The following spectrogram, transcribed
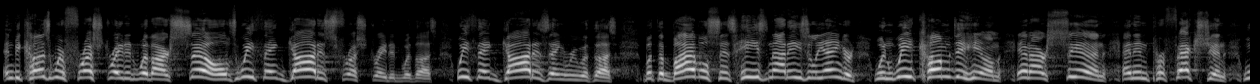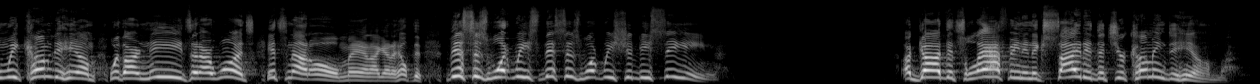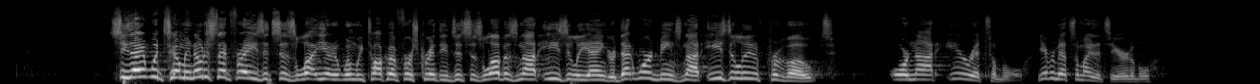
And because we're frustrated with ourselves, we think God is frustrated with us. We think God is angry with us. But the Bible says He's not easily angered. When we come to Him in our sin and in perfection, when we come to Him with our needs and our wants, it's not, oh man, I got to help them. This is what we, this is what we should be seeing. A God that's laughing and excited that you're coming to Him. See, that would tell me, notice that phrase, it says, you know, when we talk about 1 Corinthians, it says, love is not easily angered. That word means not easily provoked or not irritable. You ever met somebody that's irritable?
